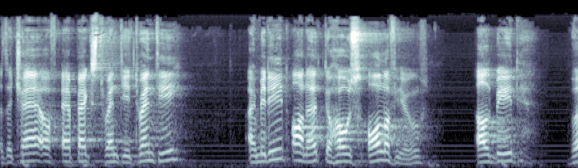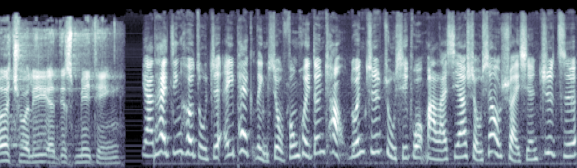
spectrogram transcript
As the chair of APEC 2020, I'm indeed honored to host all of you, albeit virtually at this meeting. 亚太经合组织 APEC 领袖峰会登场，轮值主席国马来西亚首相率先致辞。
